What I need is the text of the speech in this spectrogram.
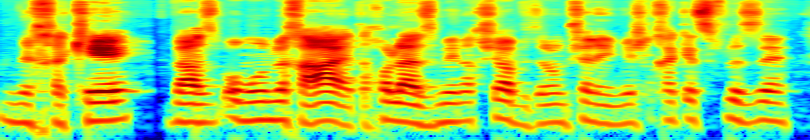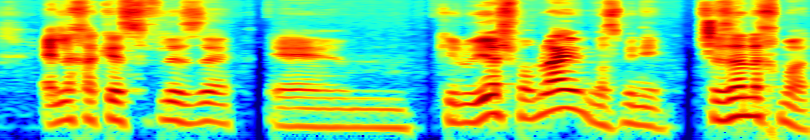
מחכה, ואז אומרים לך, אה, אתה יכול להזמין עכשיו, וזה לא משנה אם יש לך כסף לזה, אין לך כסף לזה, אמ, כאילו יש במלאי, מזמינים, שזה נחמד,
